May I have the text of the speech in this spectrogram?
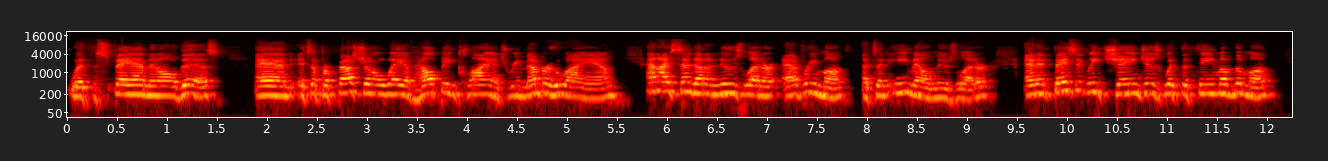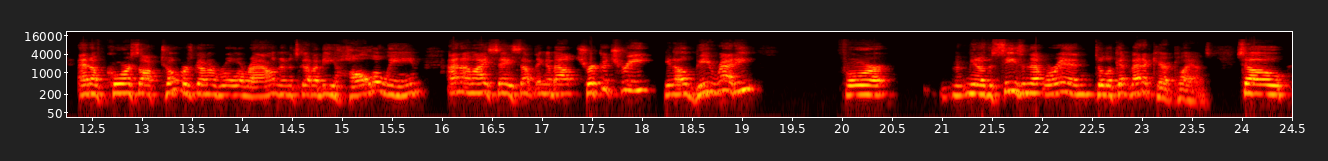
with spam and all this. And it's a professional way of helping clients remember who I am. And I send out a newsletter every month. That's an email newsletter. And it basically changes with the theme of the month. And of course, October is going to roll around and it's going to be Halloween. And I might say something about trick or treat, you know, be ready for, you know, the season that we're in to look at Medicare plans. So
